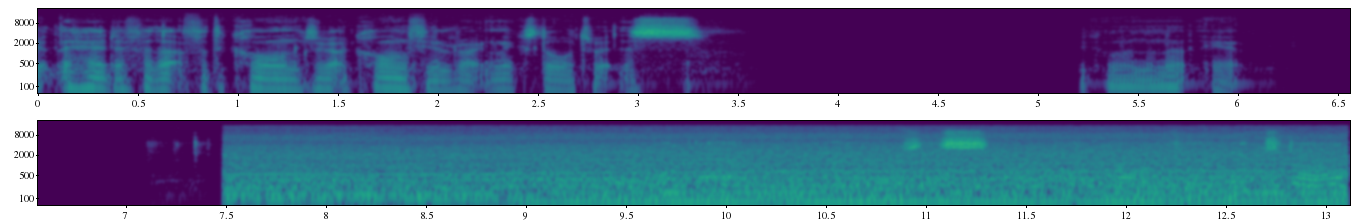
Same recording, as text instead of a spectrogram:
get the header for that for the corn because I've got a cornfield right next door to it. This go on the nut, yeah. And uh, use this cornfield next door.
